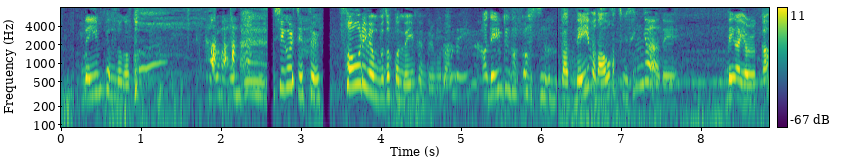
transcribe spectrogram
네임펜도 갖고. 시골 찌특. 서울이면 무조건 네임펜 들고 다녀. 아, 네임펜 갖고 왔어. 그러니까 네이버 나우 같은 게 생겨야 돼. 내가 열까?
